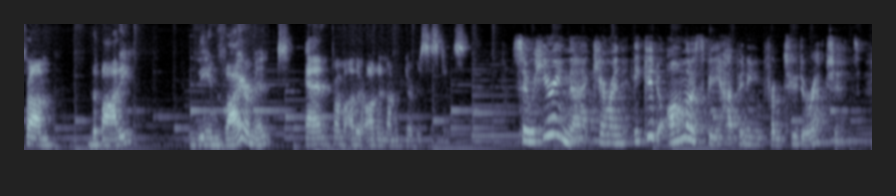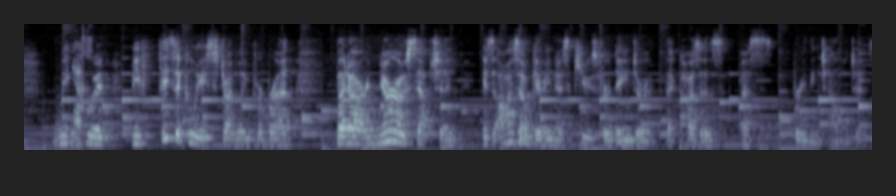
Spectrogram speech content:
from the body, the environment, and from other autonomic nervous systems. So, hearing that, Karen, it could almost be happening from two directions. We yes. could be physically struggling for breath, but our neuroception is also giving us cues for danger that causes us breathing challenges.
